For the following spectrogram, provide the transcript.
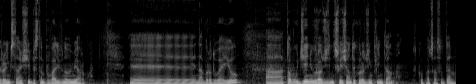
e, Rolling Stonesi występowali w Nowym Jorku e, na Broadwayu, a to był dzień urodzin, 60. urodzin Clintona. Kupa czasu temu.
